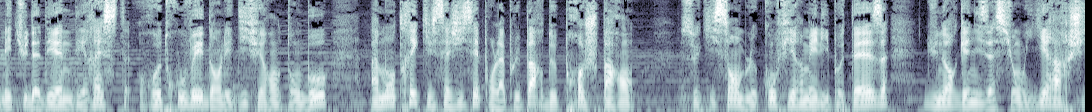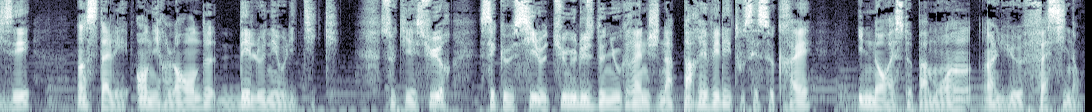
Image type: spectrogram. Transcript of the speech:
L'étude ADN des restes retrouvés dans les différents tombeaux a montré qu'il s'agissait pour la plupart de proches parents, ce qui semble confirmer l'hypothèse d'une organisation hiérarchisée installée en Irlande dès le néolithique. Ce qui est sûr, c'est que si le tumulus de Newgrange n'a pas révélé tous ses secrets, il n'en reste pas moins un lieu fascinant.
